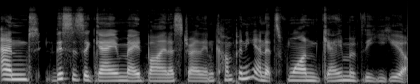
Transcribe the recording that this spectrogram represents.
and this is a game made by an Australian company and it's won Game of the Year.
